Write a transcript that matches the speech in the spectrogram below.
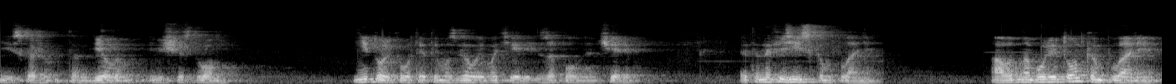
и, скажем, там, белым веществом, не только вот этой мозговой материей заполнен череп. Это на физическом плане. А вот на более тонком плане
